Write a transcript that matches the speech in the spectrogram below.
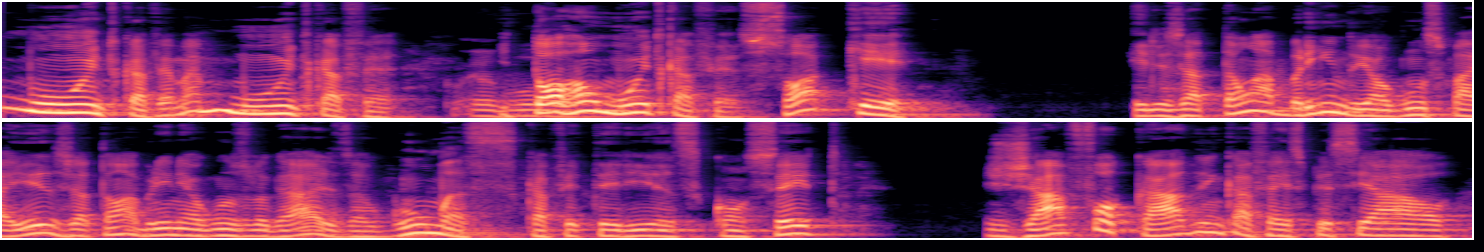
muito café, mas muito café. Eu E vou- torram muito café. Só que eles já estão abrindo em alguns países, já estão abrindo em alguns lugares, algumas cafeterias conceito, já focado em café especial,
